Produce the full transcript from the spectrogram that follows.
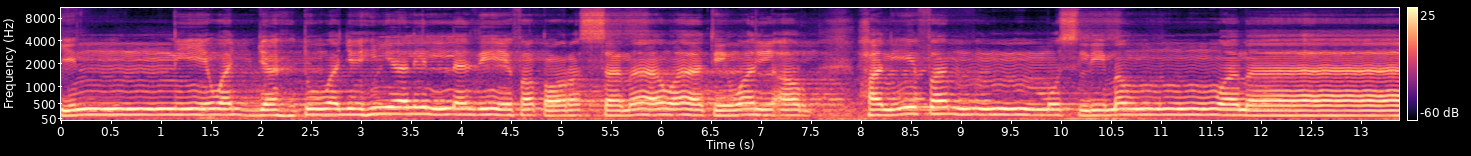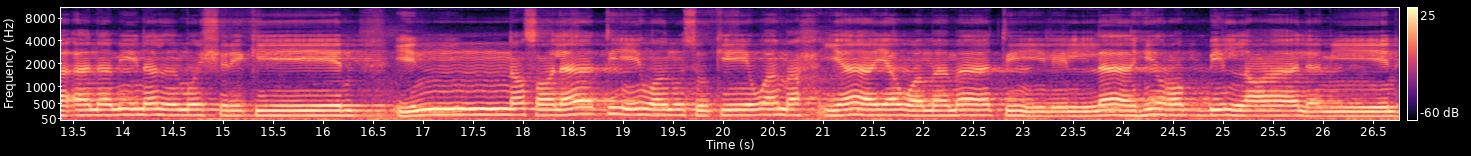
إني وجهت وجهي للذي فطر السماوات والأرض حنيفا مسلما وما أنا من المشركين. إن صلاتي ونسكي ومحياي ومماتي لله رب العالمين.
